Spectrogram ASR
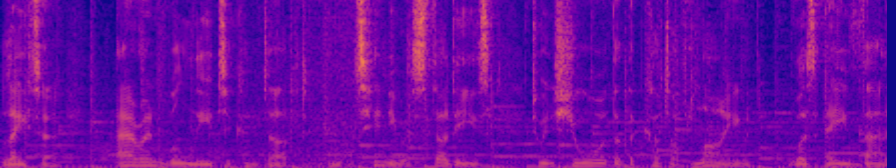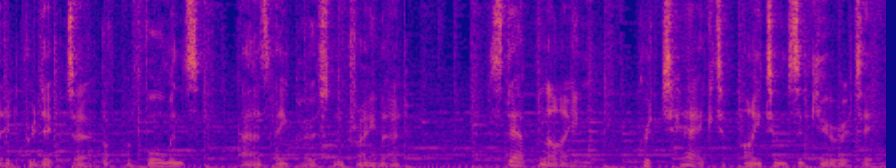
Later, Aaron will need to conduct continuous studies to ensure that the cut-off line was a valid predictor of performance as a personal trainer. Step 9. Protect item security.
